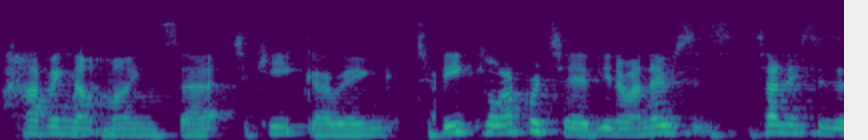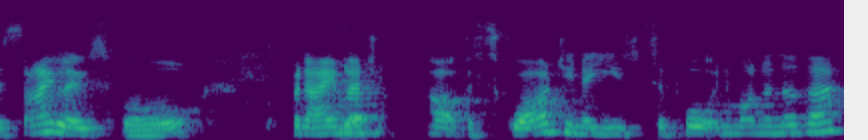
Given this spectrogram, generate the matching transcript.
having that mindset to keep going, to be collaborative. You know, I know tennis is a silo sport, but I imagine yep. part of a squad. You know, you supporting one another.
